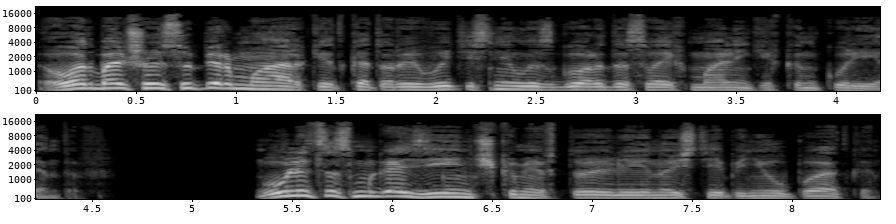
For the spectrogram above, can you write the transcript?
Вот большой супермаркет, который вытеснил из города своих маленьких конкурентов. Улица с магазинчиками в той или иной степени упадка.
